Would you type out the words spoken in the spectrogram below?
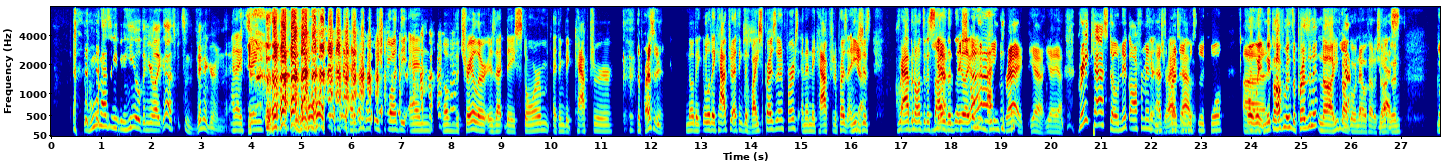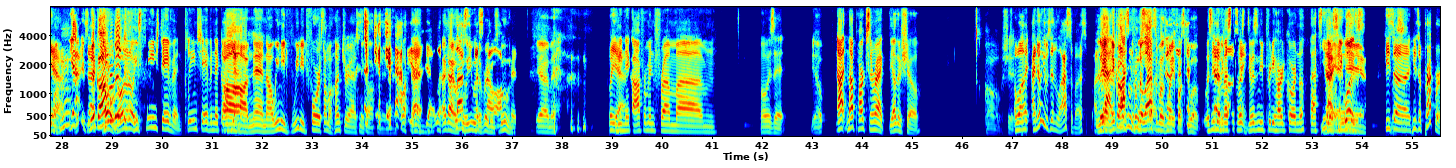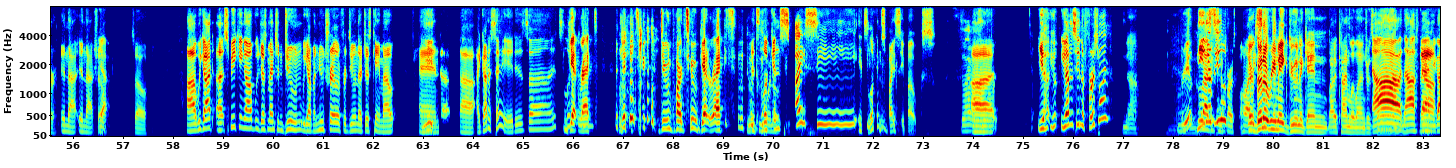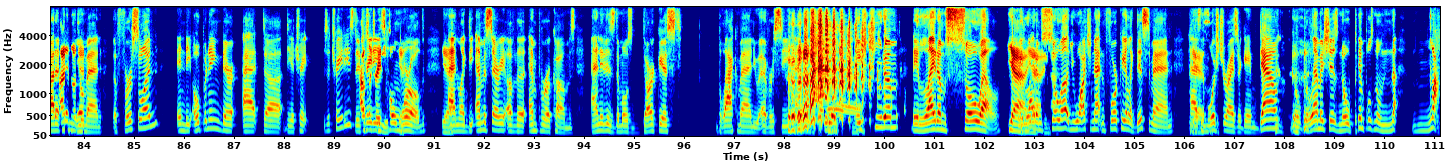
the wound hasn't even healed, and you're like, yeah, let's put some vinegar in there. And I think I think what they show at the end of the trailer is that they storm. I think they capture. The president. No, they well they captured I think the vice president first, and then they captured the president. And he's Yeah. just grabbing onto the side yeah, of the. they They're like, show "Ah!" being dragged. Yeah, yeah, yeah. Great cast though. Nick Offerman Getting as the dragged president was really cool. oh wait, Uh, Nick Offerman's the president? Nah, he's not yeah, going down without a Yes. shotgun. Come yeah, on. yeah, Nick exactly. No, Offerman? no, no, no. He's clean shaven. Clean shaven Nick Offerman. Oh Offerman. man, no, we need we need Forrest. I'm a hunter ass Nick Offerman. yeah, Fuck yeah, that. yeah. That guy will Last kill you with a of Us friggin' style spoon. Offerman. Yeah, man. But You yeah, mean Nick Offerman from um, what was it? Yep. Not not Parks and Rec, the other show. Oh shit. well, I- I know he was in The Last of Us. I yeah, Yeah. Nick Last Offerman from The Last of. Us Yeah, might fuck you up. Wasn't Yeah, he that's the what I'm must, was, wasn't he pretty hardcore in the last? Yes, yeah, he yeah, was. yeah. He's a he's a prepper in that in that show. Yeah. So, uh, we got uh, speaking of, we just mentioned Dune. We have a new trailer for Dune that just came out, and uh, uh, I gotta say, it is uh, it's Get wrecked. Dune Part Two. Get wrecked. It's looking spicy. It's looking spicy, folks. Uh, You you, you haven't seen the first one? No. Really? Neither of seen the you? first one? Hold on, They're let gonna see. remake Dune again by the time Lilandre's done, Nah, nah, fam. Nah, you got it. I don't know, Yo, dude. man. The first one in the opening, they're at uh the Atre- is Atreides? The House Atreides, Atreides, home yeah. world, Yeah. and like the emissary of the emperor comes, and it is the most darkest black man you ever see. and They shoot, him, they shoot him. They light him so well. Yeah, they light yeah, him so well. You watching that in 4K like this man has the moisturizer game down, no blemishes, no pimples, no no- Mwah!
